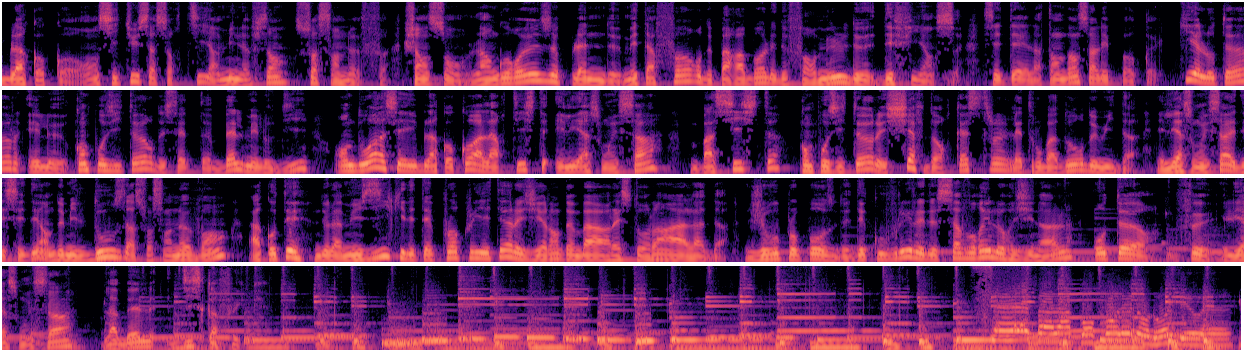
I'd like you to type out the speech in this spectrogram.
Black Coco. On situe sa sortie en 1969. Chanson langoureuse, pleine de métaphores, de paraboles et de formules de défiance. C'était la tendance à l'époque. Qui est l'auteur et le compositeur de cette belle mélodie? On doit Black Coco à l'artiste Elias Wensa, bassiste, compositeur et chef d'orchestre Les Troubadours de Ouida. Elias Mwessa est décédé en 2012 à 69 ans. À côté de la musique, il était propriétaire et gérant d'un bar-restaurant à Alada. Je vous propose de découvrir et de savourer l'original. Auteur Feu Elias Mwessa, label Disque Afrique. bala kokole dodo yewe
